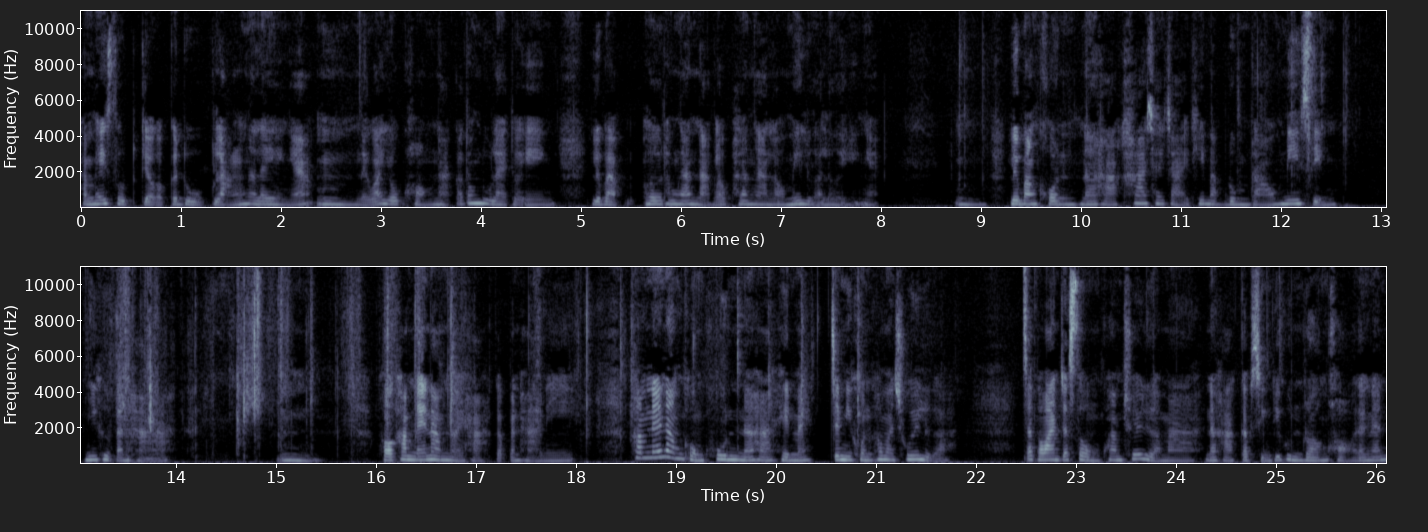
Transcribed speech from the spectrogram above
ทำให้สุดเกี่ยวกับกระดูกหลังอะไรอย่างเงี้ย อืม หรือว่ายกของหนักก็ต้องดูแลตัวเอง หรือแบบเออทำงานหนักแล้วพลังงานเราไม่เหลือเลยอย่างเงี้ย อืม หรือบางคนนะคะ ค่าใช้จ่ายที่แบบรุมเร้าหนี้สิน นี่คือปัญหา อืม ขอคำแนะนำหน่อยค่ะ กับปัญหานี้คำแนะนำของคุณนะคะ เห็นไหม จะมีคนเข้ามาช่วยเหลือจักรวาลจะส่งความช่วยเหลือมานะคะ กับสิ่งที่คุณร้องขอดังนั้น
